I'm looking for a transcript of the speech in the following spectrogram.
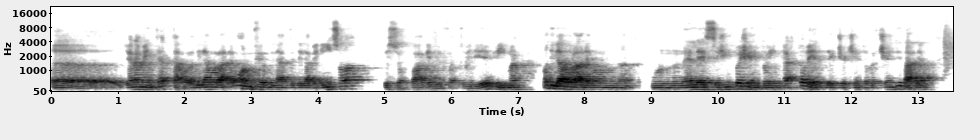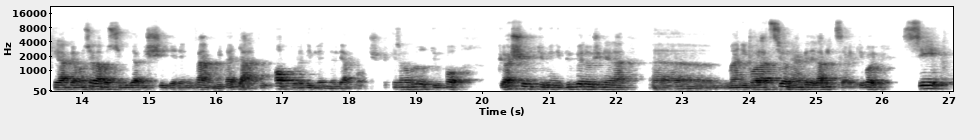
eh, chiaramente a tavola di lavorare con un fior di latte della penisola, questo qua che vi ho fatto vedere prima, o di lavorare con un LS500 in carto verde, cioè 100% Italia, che abbiamo sia la possibilità di scegliere entrambi tagliati oppure di prenderli a bocce, perché sono prodotti un po' più asciutti, quindi più veloci nella eh, manipolazione anche della pizza, perché poi se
